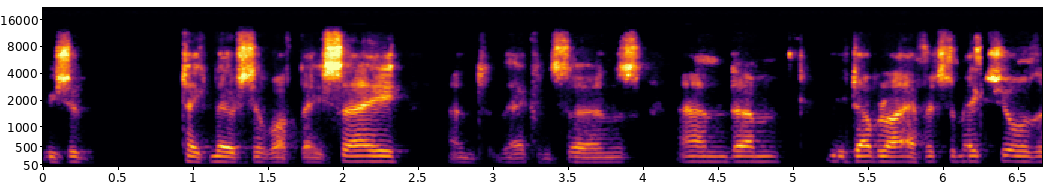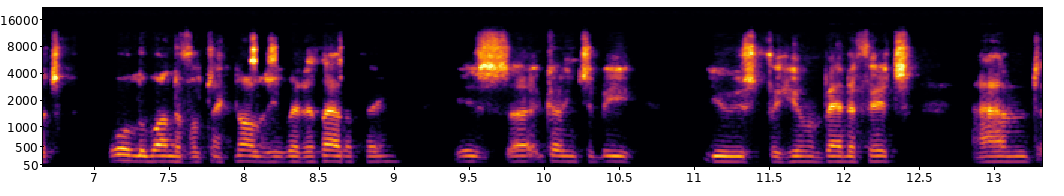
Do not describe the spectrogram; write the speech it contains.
we should take notice of what they say and their concerns and um, redouble our efforts to make sure that all the wonderful technology we're developing is uh, going to be used for human benefit and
